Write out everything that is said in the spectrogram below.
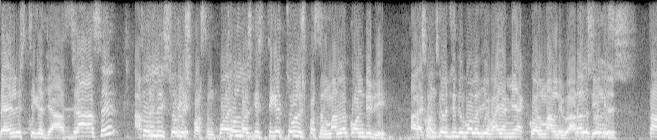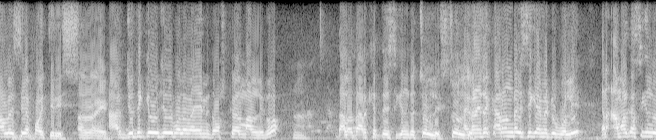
প্যালেস থেকে যা আছে। যা আছে চল্লিশ চল্লিশ চল্লিশ পার্সেন্ট পঁয়ত্রিশ থেকে চল্লিশ পার্সেন্ট মালের কোয়ান্টিটি আচ্ছা, এখন আচ্ছা। কেউ যদি বলে যে ভাই আমি এক কোয়াল মাল নিবো আর চল্লিশ। তাহলে হচ্ছে পঁয়ত্রিশ। আর যদি কেউ যদি বলে ভাই আমি দশ কোয়াল মাল নিবো তাহলে তার ক্ষেত্রে হচ্ছে কিন্তু চল্লিশ। 40 এখন এটা কারণটা হচ্ছে আমি একটু বলি কারণ আমার কাছে কিন্তু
